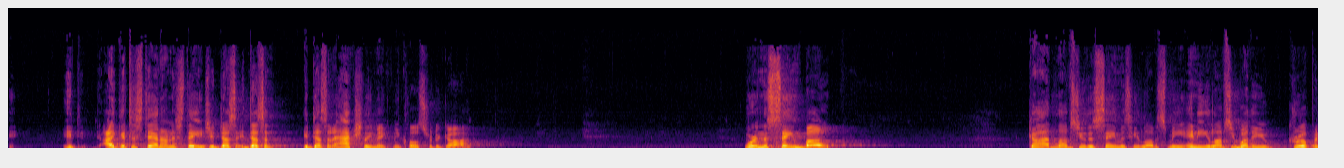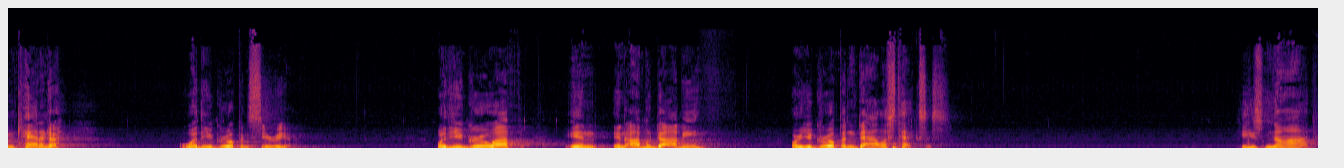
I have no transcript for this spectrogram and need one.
It, it, I get to stand on a stage. It, does, it, doesn't, it doesn't actually make me closer to God. We're in the same boat. God loves you the same as He loves me. And He loves you whether you grew up in Canada, whether you grew up in Syria. Whether you grew up in, in Abu Dhabi or you grew up in Dallas, Texas, He's not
